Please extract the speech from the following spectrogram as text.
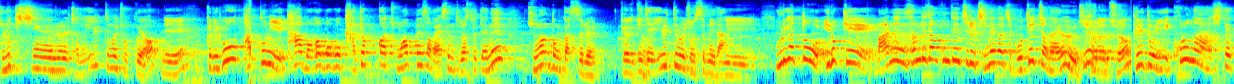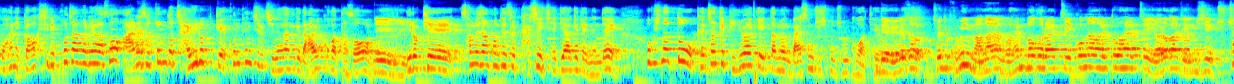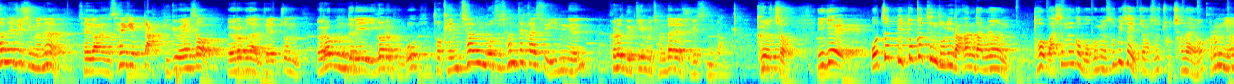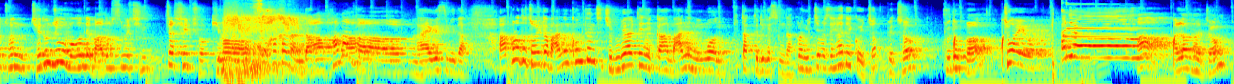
블루키친을 저는 1등을 줬고요. 네. 그리고 박군이 다 먹어보고 가격과 종합해서 말씀드렸을 때는 중앙 돈가스를 그렇죠. 이제 1등을 줬습니다. 예, 예. 우리가 또 이렇게 많은 3대장 콘텐츠를 진행하지 못했잖아요, 요즘. 그렇죠. 그래도 이 코로나 시대고 하니까 확실히 포장을 해와서 안에서 좀 더 자유롭게 콘텐츠를 진행하는 게 나을 것 같아서 예, 예. 이렇게 3대장 콘텐츠를 다시 재개하게 됐는데 혹시나 또 괜찮게 비교할 게 있다면 말씀 주시면 좋을 것 같아요. 네, 그래서 저희도 고민이 많아요. 뭐 햄버거를 할지 꼬막을 또 할지 여러 가지 음식 추천해 주시면은 제가 한 세 개 딱 비교해서 여러분한테 좀 여러분들이 이거를 보고 더 괜찮은 곳을 선택할 수 있는 그런 느낌을 전달해 주겠습니다. 그렇죠. 이게 어차피 똑같은 돈이 나간다면 더 맛있는 거 먹으면 소비자 입장에서 좋잖아요. 그럼요. 전 제 돈 주고 먹었는데 맛없으면 진짜 싫죠. 기분 화가 난다. 아, 화나죠. 아, 알겠습니다. 앞으로도 저희가 많은 콘텐츠 준비할 테니까 많은 응원 부탁드리겠습니다. 그럼 이쯤에서 해야 될 거 있죠? 그쵸? 구독과 좋아요. 안녕. 아 알람 설정.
